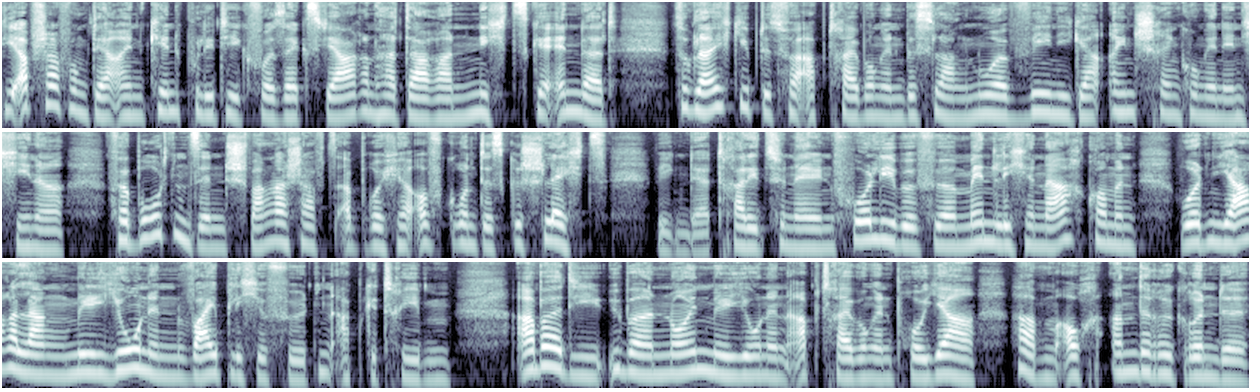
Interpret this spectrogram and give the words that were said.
Die Abschaffung der Ein-Kind-Politik vor sechs Jahren hat daran nichts geändert. Zugleich gibt es für Abtreibungen bislang nur wenige Einschränkungen in China. Verboten sind Schwangerschaftsabbrüche aufgrund des Geschlechts. Wegen der traditionellen Vorliebe für männliche Nachkommen wurden jahrelang Millionen weibliche Föten abgetrieben. Aber die über neun Millionen Abtreibungen pro Jahr haben auch andere Gründe.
